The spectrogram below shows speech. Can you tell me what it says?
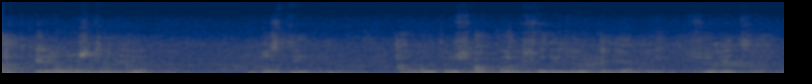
আজকের অনুষ্ঠানে উপস্থিত আগত সকল সুদীজনকে জানাই শুভেচ্ছা।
